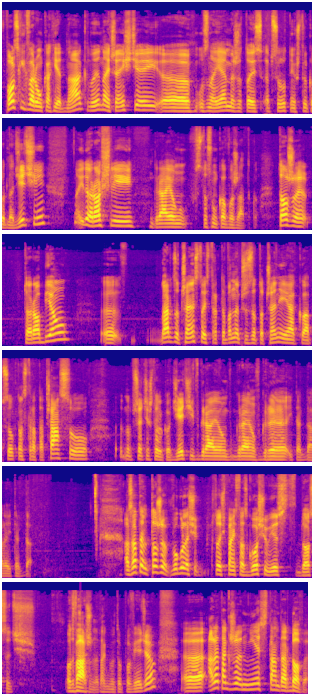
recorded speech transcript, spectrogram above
W polskich warunkach jednak my najczęściej e, uznajemy, że to jest absolutnie już tylko dla dzieci, no i dorośli grają stosunkowo rzadko. To, że to robią, e, bardzo często jest traktowane przez otoczenie jako absolutna strata czasu, no przecież tylko dzieci grają, grają w gry i tak dalej, i tak. A zatem to, że w ogóle się ktoś z Państwa zgłosił jest dosyć odważne, tak bym to powiedział, e, ale także niestandardowe,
